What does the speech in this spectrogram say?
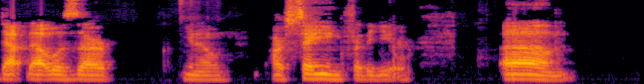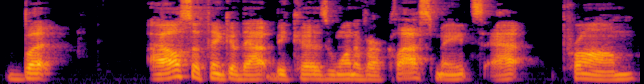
that that was our, you know, our saying for the year. Um, but I also think of that because one of our classmates at prom,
